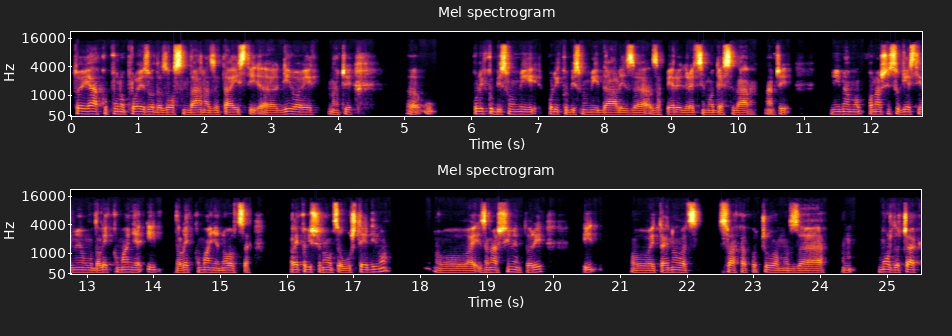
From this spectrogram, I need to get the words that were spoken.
To je jako puno proizvoda za 8 dana za taj isti uh, giveaway, znači uh, koliko bismo mi koliko bismo mi dali za za period recimo 10 dana. Znači mi imamo, po našim sugestijama imamo daleko manje i daleko manje novca, daleko više novca uštedimo ovaj, za naš inventori i ovaj, taj novac svakako čuvamo za možda čak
